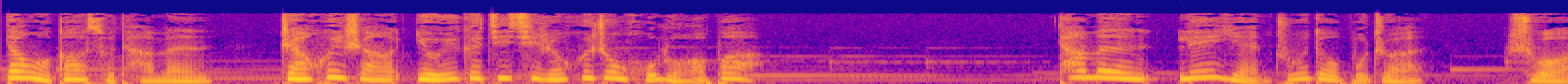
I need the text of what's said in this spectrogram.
当我告诉他们展会上有一个机器人会种胡萝卜，他们连眼珠都不转，说：“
